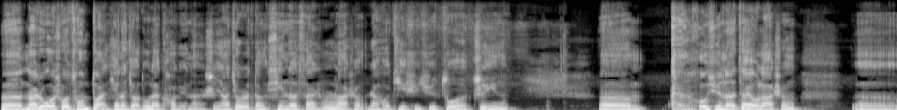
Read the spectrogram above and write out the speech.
呃，那如果说从短线的角度来考虑呢，实际上就是等新的三十分钟拉升，然后继续去做止盈。嗯，后续呢再有拉升，呃，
